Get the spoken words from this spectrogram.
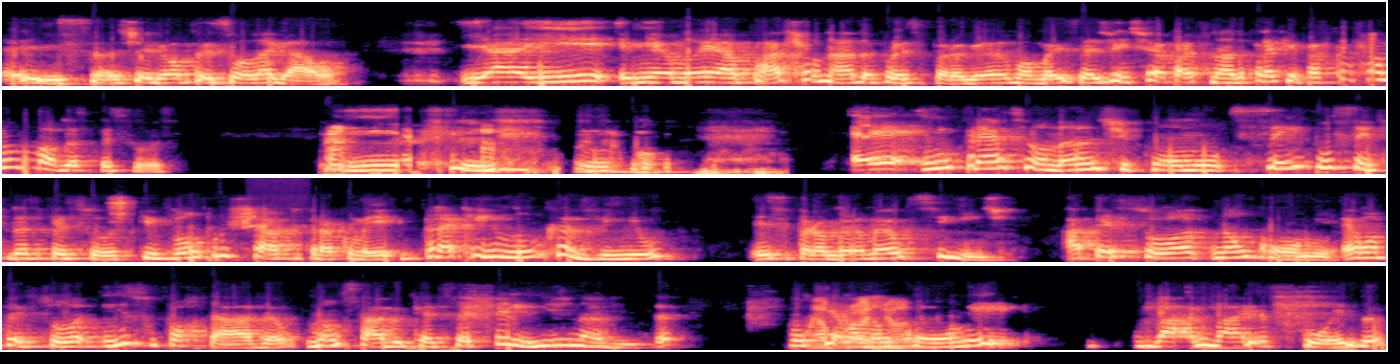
É isso, acho ele uma pessoa legal. E aí, minha mãe é apaixonada por esse programa, mas a gente é apaixonada para quê? Para ficar falando mal das pessoas. E assim, é impressionante como 100% das pessoas que vão para o chato para comer, para quem nunca viu esse programa, é o seguinte: a pessoa não come, é uma pessoa insuportável, não sabe o que é ser feliz na vida, porque é ela não come, várias coisas.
